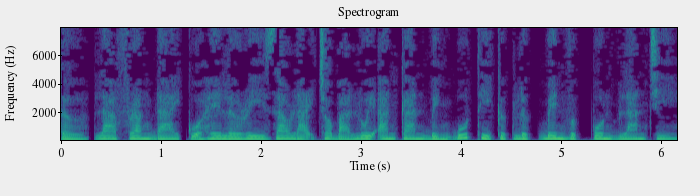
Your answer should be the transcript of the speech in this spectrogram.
tờ La Frangdai của Hillary giao lại cho bà Louis Ancan bình bút thì cực lực bên vực Paul Blanchi.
